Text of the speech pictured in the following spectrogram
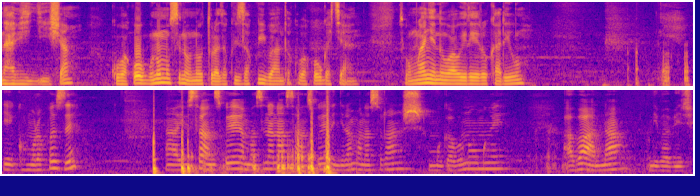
nabigisha ku bakobwa. Uno munsi noneho turaza kwiza kwibanda ku bakobwa cyane. So umwanya ni uwawe rero karibu. Yego murakoze. Ibisanzwe amazina n'asanzwe ni nyiramana solange umugabo ni umwe abana ni babiri.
